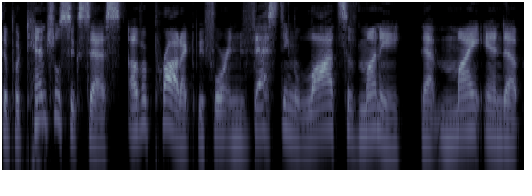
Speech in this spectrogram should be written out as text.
the potential success of a product before investing lots of money that might end up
